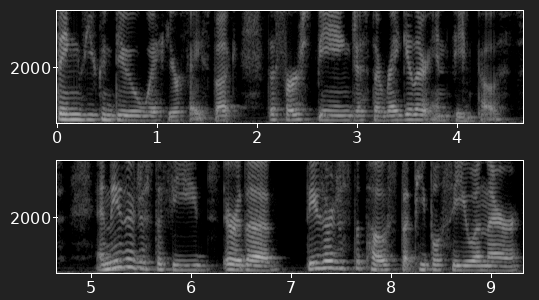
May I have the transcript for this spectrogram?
things you can do with your Facebook. The first being just the regular in feed posts. And these are just the feeds or the these are just the posts that people see when they're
